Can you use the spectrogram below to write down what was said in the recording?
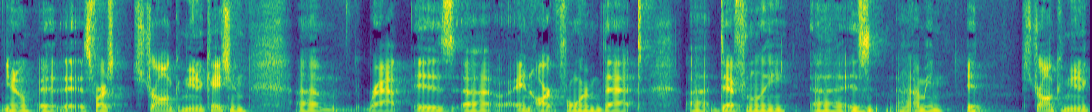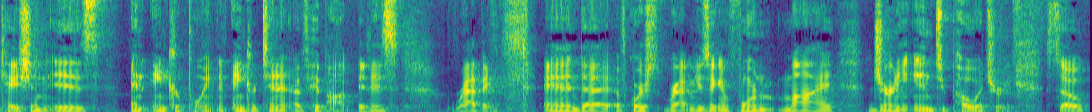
you know, as far as strong communication, um, rap is uh, an art form that definitely is, I mean, it, strong communication is, an anchor point, an anchor tenant of hip hop. It is rapping. And uh, of course, rap music informed my journey into poetry. So,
